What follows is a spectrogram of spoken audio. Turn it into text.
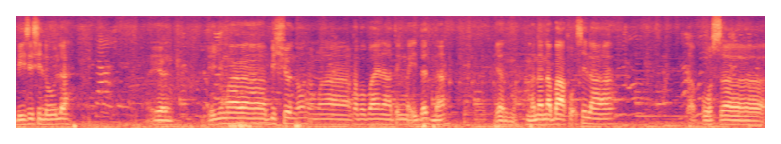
busy si Lola. Ayan. Yan yung mga vision no, ng mga kababayan nating may edad na. Yan, mananabako sila. Tapos ah,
